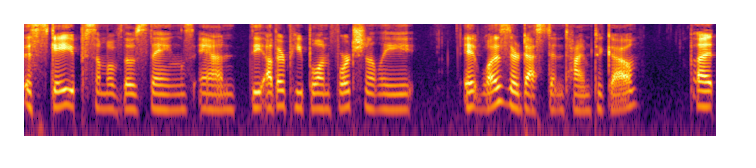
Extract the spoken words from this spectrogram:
escape some of those things and the other people unfortunately it was their destined time to go but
